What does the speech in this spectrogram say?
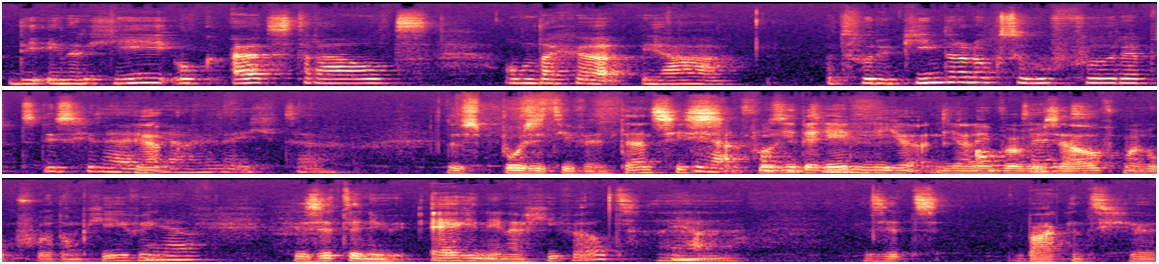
die energie ook uitstraalt. Omdat je ja, het voor je kinderen ook zo goed voor hebt. Dus je bent, Ja. ja. je bent echt... eh, Dus positieve intenties Ja, voor positief. iedereen, niet, niet alleen voor jezelf, maar ook voor de omgeving. ja. Je zit in je eigen energieveld. eh, Ja. je zit, bakend, ge,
